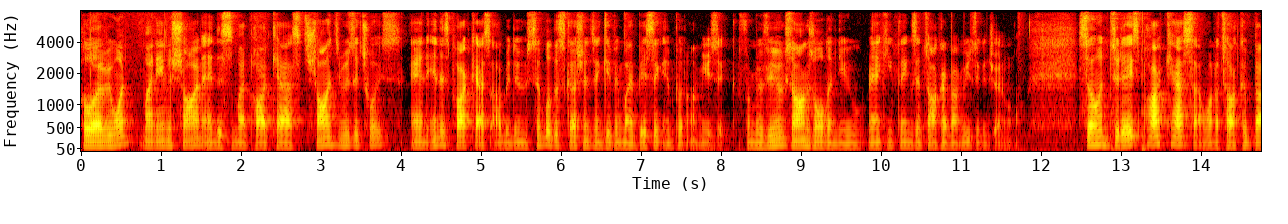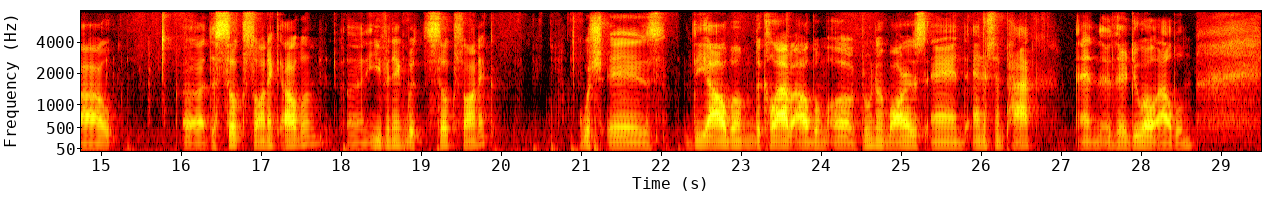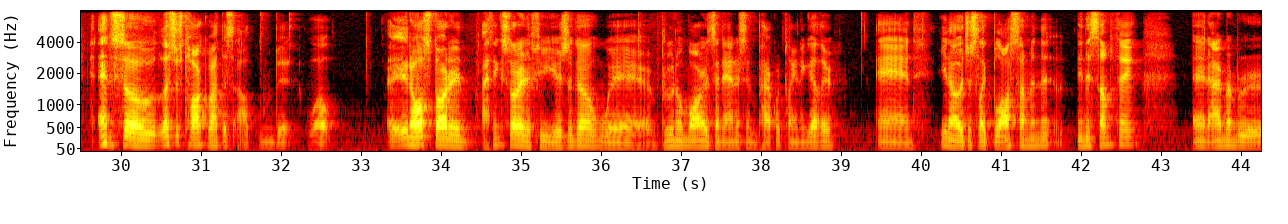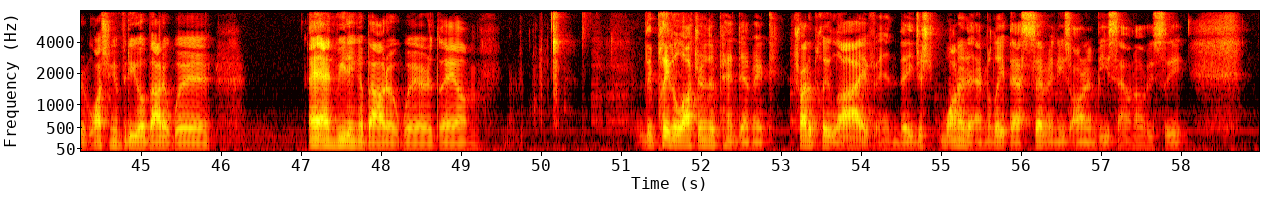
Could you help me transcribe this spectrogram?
Hello, everyone. My name is Sean, and this is my podcast, Sean's Music Choice. And in this podcast, I'll be doing simple discussions and giving my basic input on music, from reviewing songs old and new, ranking things, and talking about music in general. So, in today's podcast, I want to talk about uh, the Silk Sonic album, An Evening with Silk Sonic, which is the album, the collab album of Bruno Mars and Anderson .Paak, and their duo album. And so let's just talk about this album a bit. Well, it all started, I think, started a few years ago where Bruno Mars and Anderson .Paak were playing together, and you know, just like blossomed into, into something. And I remember watching a video about it where, and reading about it where they um they played a lot during the pandemic, tried to play live, and they just wanted to emulate that '70s R&B sound, obviously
